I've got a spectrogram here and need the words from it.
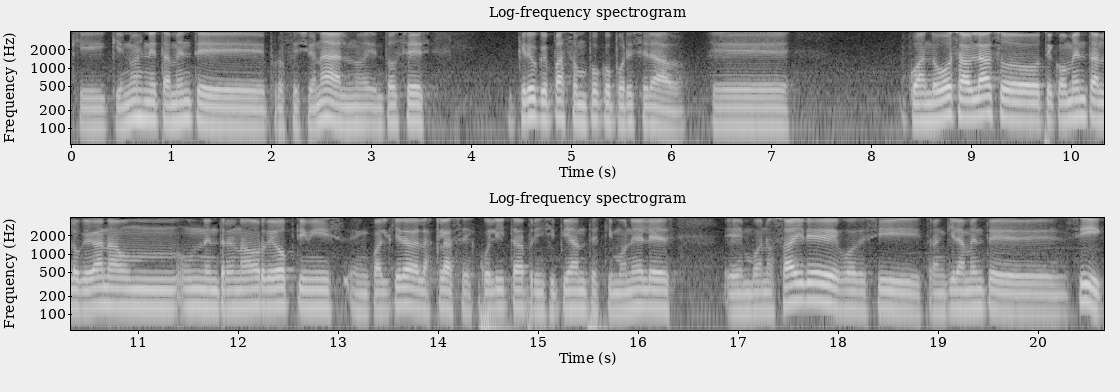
que, que no es netamente profesional, ¿no? entonces creo que pasa un poco por ese lado. Eh, cuando vos hablas o te comentan lo que gana un, un entrenador de Optimis en cualquiera de las clases, escuelita, principiantes, timoneles, en Buenos Aires vos decís tranquilamente, sí,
